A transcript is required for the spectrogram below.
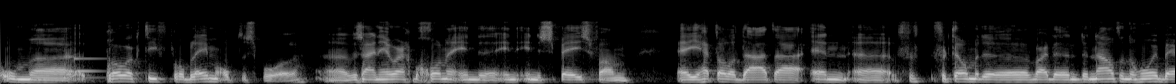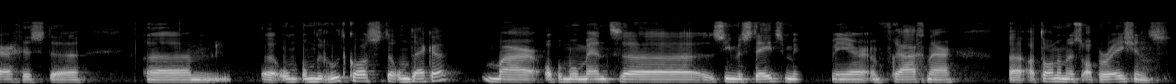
Om proactief problemen op te sporen. We zijn heel erg begonnen in de, in, in de space van... je hebt alle data en vertel me de, waar de, de naald in de hooiberg is de, um, om, om de rootkost te ontdekken. Maar op een moment zien we steeds meer een vraag naar uh, autonomous operations.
